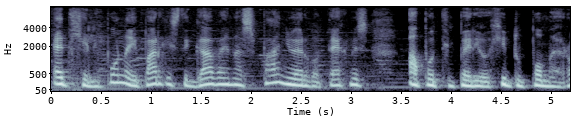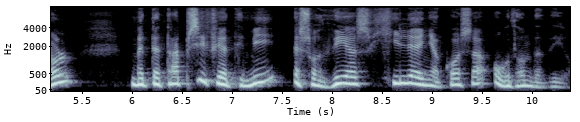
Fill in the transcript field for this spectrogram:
Έτυχε λοιπόν να υπάρχει στην Κάβα ένα σπάνιο έργο τέχνης από την περιοχή του Πομερόλ με τετραψήφια τιμή εσοδείας 1982.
